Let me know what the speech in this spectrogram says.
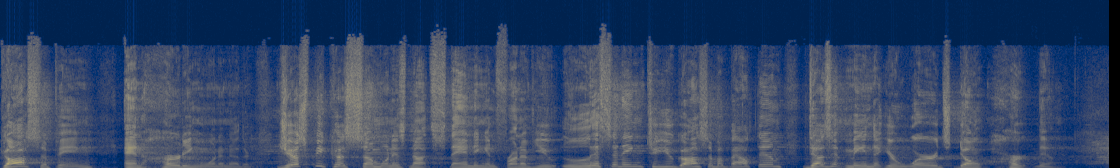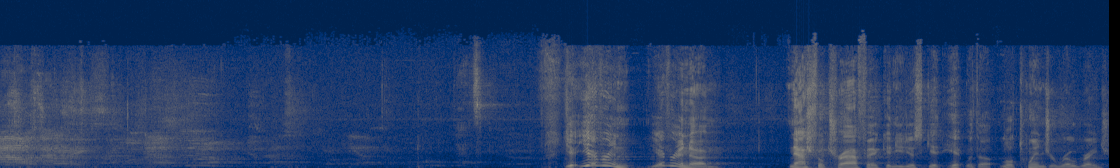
gossiping and hurting one another. Just because someone is not standing in front of you listening to you gossip about them doesn't mean that your words don't hurt them. You, you ever in you ever in a Nashville traffic and you just get hit with a little twinge of road rage?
